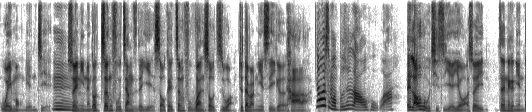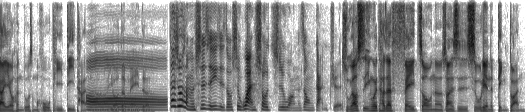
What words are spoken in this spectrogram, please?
威猛连结。嗯，所以你能够征服这样子的野兽，可以征服万兽之王，就代表你也是。是一个咖啦，那为什么不是老虎啊？哎，老虎其实也有啊，所以在那个年代也有很多什么虎皮地毯啊，哦、有的没的。但是为什么狮子一直都是万兽之王的这种感觉？主要是因为它在非洲呢，算是食物链的顶端。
